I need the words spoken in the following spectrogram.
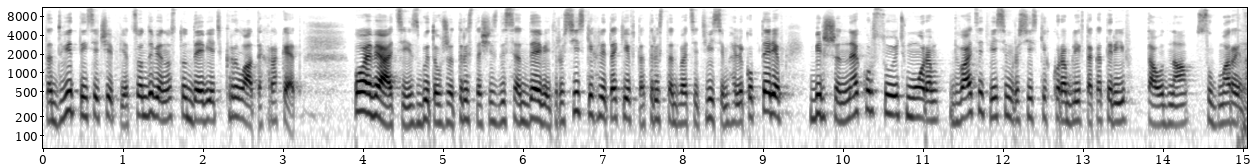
та 2599 крилатих ракет. По авіації збито вже 369 російських літаків та 328 гелікоптерів. Більше не курсують морем 28 російських кораблів та катерів та одна субмарина.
